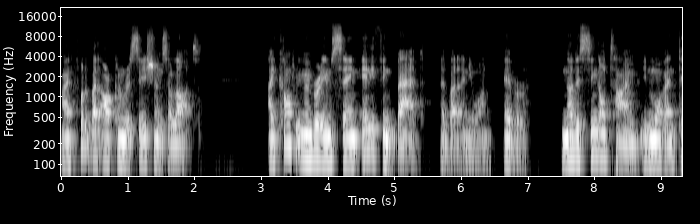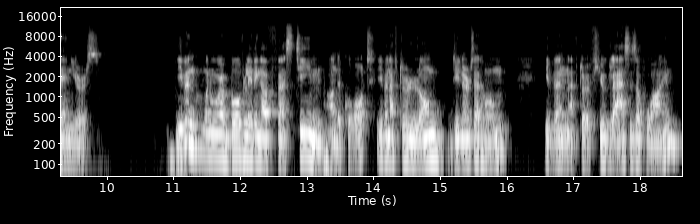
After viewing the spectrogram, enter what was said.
I thought about our conversations a lot I can't remember him saying anything bad about anyone, ever. Not a single time in more than 10 years. Even when we were both letting off steam on the court, even after long dinners at home, even after a few glasses of wine,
